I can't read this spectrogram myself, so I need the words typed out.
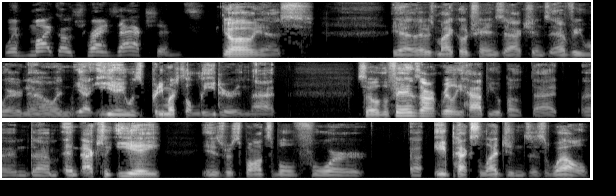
with microtransactions. Oh yes, yeah. There's microtransactions everywhere now, and yeah, EA was pretty much the leader in that. So the fans aren't really happy about that, and um, and actually EA is responsible for uh, Apex Legends as well.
